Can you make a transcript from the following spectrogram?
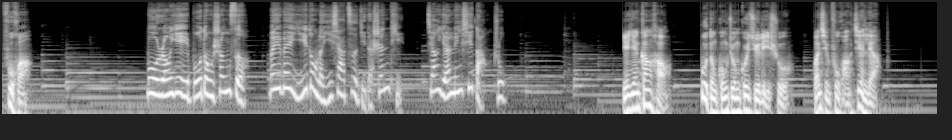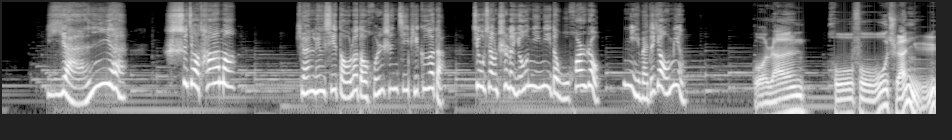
父皇，慕容易不动声色，微微移动了一下自己的身体，将颜灵犀挡住。妍妍刚好不懂宫中规矩礼数，还请父皇见谅。妍妍。是叫他吗？颜灵犀抖了抖浑身鸡皮疙瘩，就像吃了油腻腻的五花肉，腻歪的要命。果然，虎父无犬女。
